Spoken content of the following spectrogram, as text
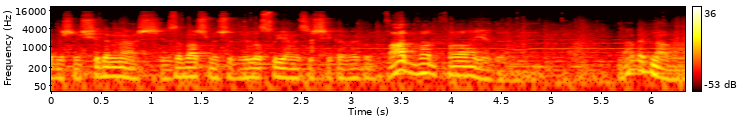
Tradition 17. Zobaczmy, czy wylosujemy coś ciekawego. 2, 2, 2, 1. Nawet, nawet.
